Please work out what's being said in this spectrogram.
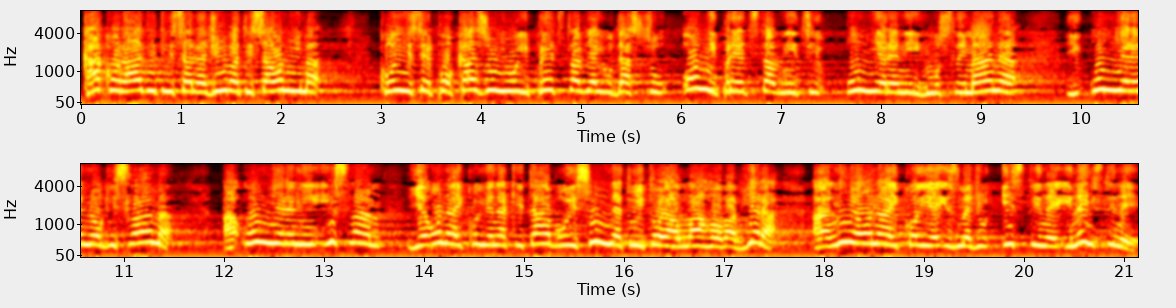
Kako raditi i sarađivati sa onima koji se pokazuju i predstavljaju da su oni predstavnici umjerenih muslimana i umjerenog islama a umjereni islam je onaj koji je na kitabu i sunnetu i to je Allahova vjera a nije onaj koji je između istine i neistine.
